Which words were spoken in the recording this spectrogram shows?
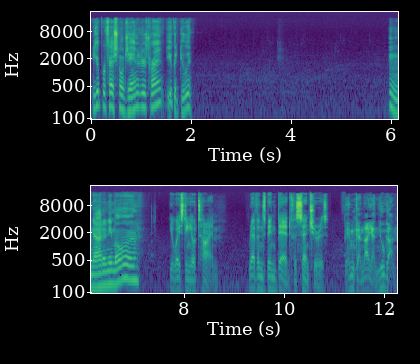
You're professional janitors, right? You could do it. Not anymore. You're wasting your time. Revan's been dead for centuries. Bemkanaya nugan.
